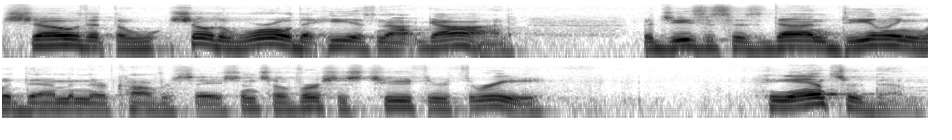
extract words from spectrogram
show that the show the world that he is not God. But Jesus is done dealing with them in their conversation. So verses two through three, he answered them.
